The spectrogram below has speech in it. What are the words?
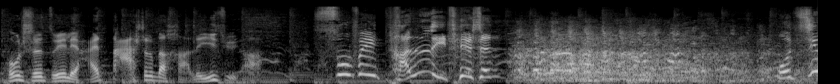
同时嘴里还大声的喊了一句：“啊，苏菲弹力贴身。”我惊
